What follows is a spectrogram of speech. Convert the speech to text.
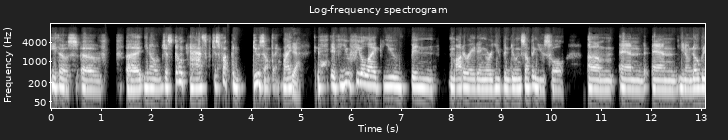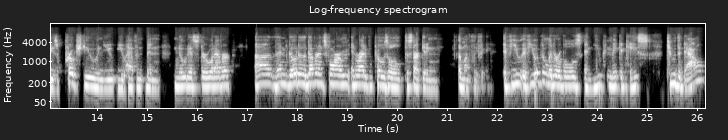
ethos of uh, you know just don't ask just fucking do something right? Yeah. If, if you feel like you've been moderating or you've been doing something useful um, and and you know nobody's approached you and you you haven't been noticed or whatever uh, then go to the governance forum and write a proposal to start getting a monthly fee. If you if you have deliverables and you can make a case to the DAO,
